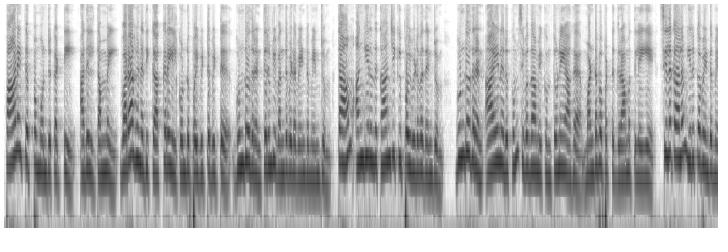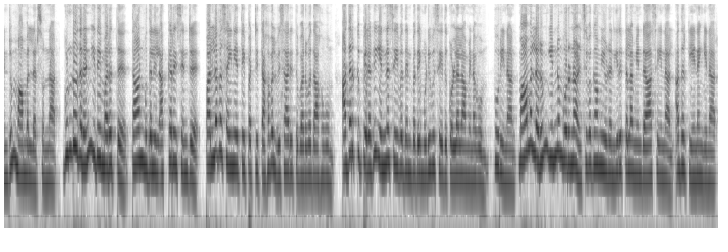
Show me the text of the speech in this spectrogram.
பானை தெப்பம் ஒன்று கட்டி அதில் தம்மை வராக நதிக்கு அக்கறையில் கொண்டு போய் விட்டுவிட்டு குண்டோதரன் திரும்பி வந்துவிட வேண்டும் என்றும் தாம் அங்கிருந்து காஞ்சிக்கு போய் விடுவதென்றும் குண்டோதரன் ஆயனருக்கும் சிவகாமிக்கும் துணையாக மண்டபப்பட்டு கிராமத்திலேயே சில காலம் இருக்க வேண்டும் என்றும் மாமல்லர் சொன்னார். குண்டோதரன் இதை மறுத்து தான் முதலில் அக்கறை சென்று பல்லவ சைனியத்தை பற்றி தகவல் விசாரித்து வருவதாகவும் அதற்கு பிறகு என்ன செய்வதென்பதை முடிவு செய்து கொள்ளலாம் எனவும் கூறினான். மாமல்லரும் இன்னும் ஒரு நாள் சிவகாமியுடன் இருக்கலாம் என்ற ஆசையினால் அதற்கு இணங்கினார்.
